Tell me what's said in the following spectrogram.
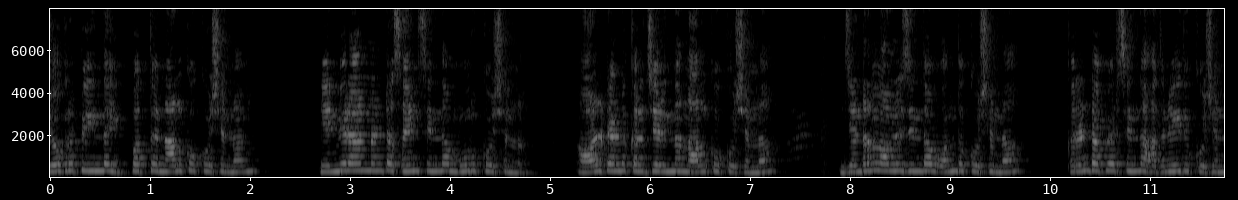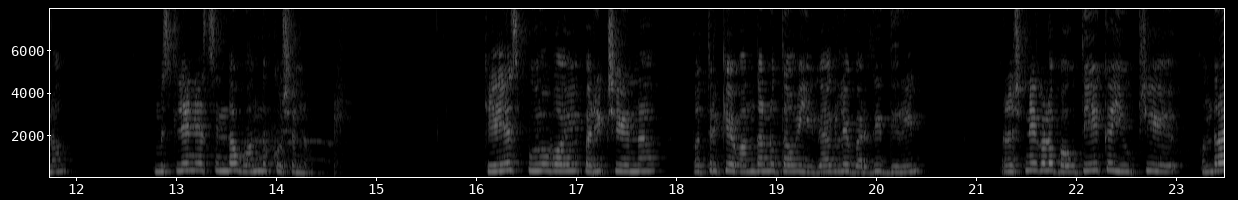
ಜೋಗ್ರಫಿಯಿಂದ ಇಪ್ಪತ್ತ ನಾಲ್ಕು ಕ್ವಶನ್ನು ಎನ್ವಿರಾನ್ಮೆಂಟ್ ಸೈನ್ಸಿಂದ ಮೂರು ಕ್ವಶನ್ನ ಆರ್ಟ್ ಆ್ಯಂಡ್ ಕಲ್ಚರಿಂದ ನಾಲ್ಕು ಕ್ವಶನ್ನ ಜನರಲ್ ನಾಲೆಜಿಂದ ಒಂದು ಕ್ವಶನ್ನ ಕರೆಂಟ್ ಅಫೇರ್ಸಿಂದ ಹದಿನೈದು ಕ್ವಶನ್ನು ಮಿಸ್ಲೇನಿಯಸ್ಸಿಂದ ಒಂದು ಕ್ವಶನ್ನು ಕೆ ಎಸ್ ಪೂರ್ವಭಾವಿ ಪರೀಕ್ಷೆಯನ್ನು ಪತ್ರಿಕೆ ಒಂದನ್ನು ತಾವು ಈಗಾಗಲೇ ಬರೆದಿದ್ದೀರಿ. ಪ್ರಶ್ನೆಗಳು ಬಹುತೇಕ ಯು ಪಿ ಅಂದರೆ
